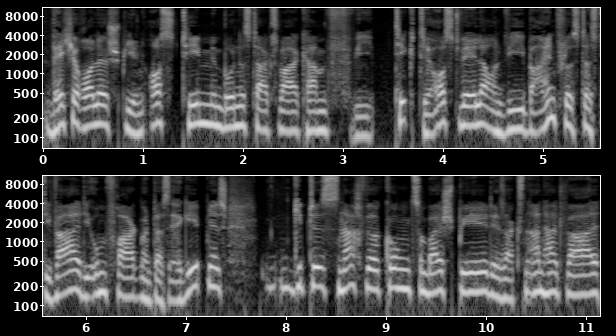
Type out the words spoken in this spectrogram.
Welche Rolle spielen Ostthemen im Bundestagswahlkampf? Wie tickt der Ostwähler und wie beeinflusst das die Wahl, die Umfragen und das Ergebnis? Gibt es Nachwirkungen zum Beispiel der Sachsen-Anhalt-Wahl?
